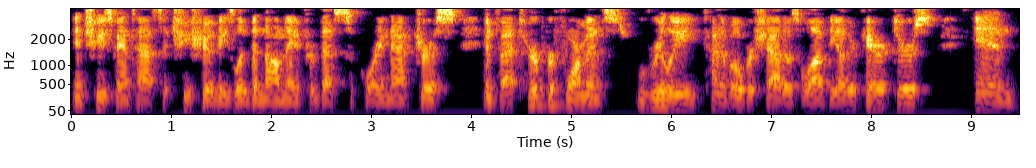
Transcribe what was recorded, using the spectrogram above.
and she's fantastic. She should have easily been nominated for Best Supporting Actress. In fact, her performance really kind of overshadows a lot of the other characters, and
